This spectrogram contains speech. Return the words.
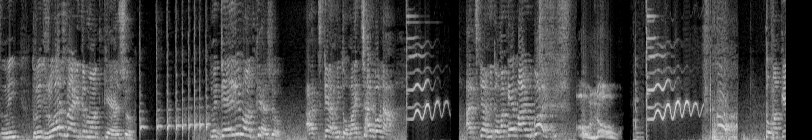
তুমি তুমি রোজ বাড়িতে মদ খেয়ে আসো। তুমি ডেইলি মদ খেয়ে আসো। আজকে আমি তোমায় ছাড়বো না। আজকে আমি তোমাকে মারবই। তোমাকে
